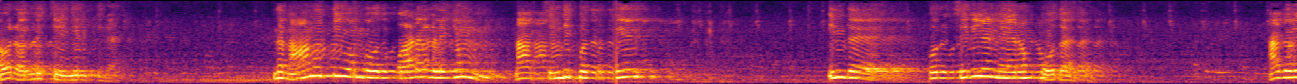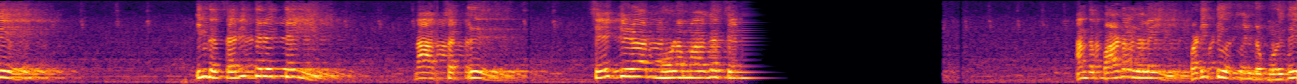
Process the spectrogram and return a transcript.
அவர் அருளி செய்திருக்கிறார். இந்த நானூத்தி ஒன்பது பாடல்களையும் நாம் சிந்திப்பதற்கு இந்த ஒரு சிறிய நேரம் போதாது. ஆகவே இந்த சரித்திரத்தை நான் சற்று சேக்கிழார் மூலமாக சென்று அந்த பாடல்களை படித்து வருகின்ற பொழுது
